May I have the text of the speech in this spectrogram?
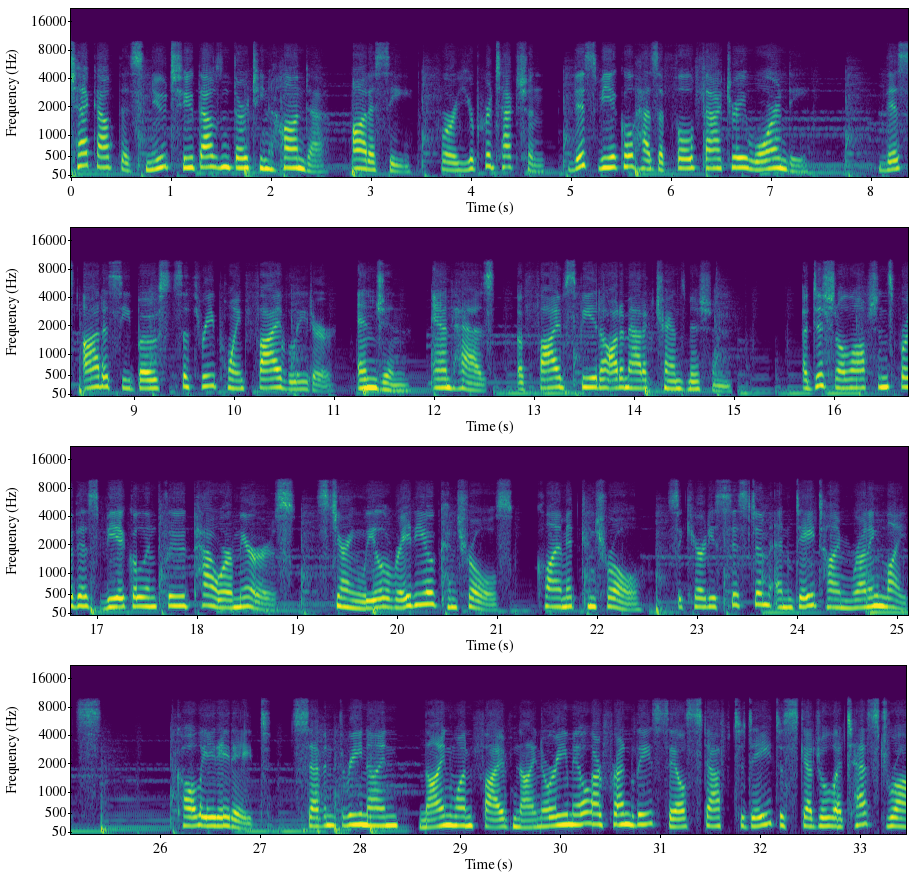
Check out this new 2013 Honda Odyssey. For your protection, this vehicle has a full factory warranty. This Odyssey boasts a 3.5-liter engine, and has a 5-speed automatic transmission. Additional options for this vehicle include power mirrors, steering wheel radio controls, climate control, security system and daytime running lights. Call 888-739-9159 or email our friendly sales staff today to schedule a test drive.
